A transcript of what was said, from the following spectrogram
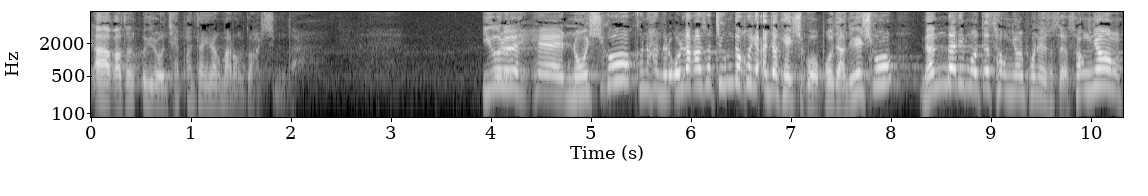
나아가서는 의로운 재판장이라고 말하기도 하십니다. 이거를 해 놓으시고 그는 하늘에 올라가서 지금도 거기 앉아 계시고 보자 앉아 계시고 몇 날이 못해 성령을 보내셨어요. 성령.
